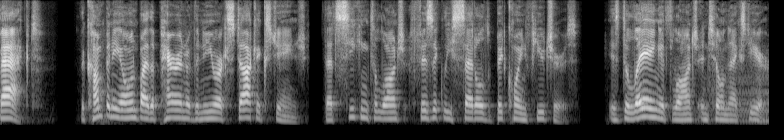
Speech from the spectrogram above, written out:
Bakkt, the company owned by the parent of the New York Stock Exchange that's seeking to launch physically settled Bitcoin futures, is delaying its launch until next year.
